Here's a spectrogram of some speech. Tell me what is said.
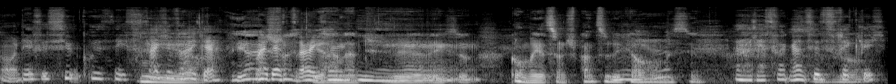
Oh, das ist schön kuschelig. Streiche weiter. Ja, weiter ja natürlich. So. Komm mal, jetzt entspannst du dich auch ein bisschen. Ah, das war ganz jetzt schrecklich.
